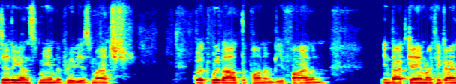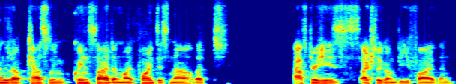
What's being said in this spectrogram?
did against me in the previous match, but without the pawn on b5. And in that game, I think I ended up castling queenside. And my point is now that after he's actually gone b5, then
